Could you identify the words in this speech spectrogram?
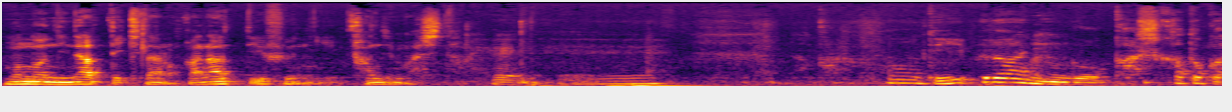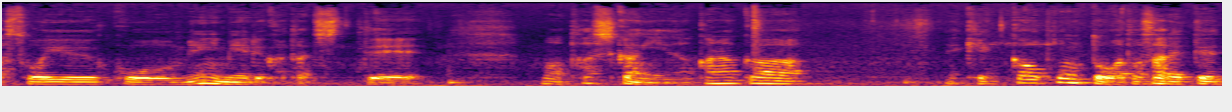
ものになってきたのかなっていうふうに感じました。へこのディープラーニングを可視化とかそういうこう目に見える形ってまあ確かになかなか結果をポンと渡されて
